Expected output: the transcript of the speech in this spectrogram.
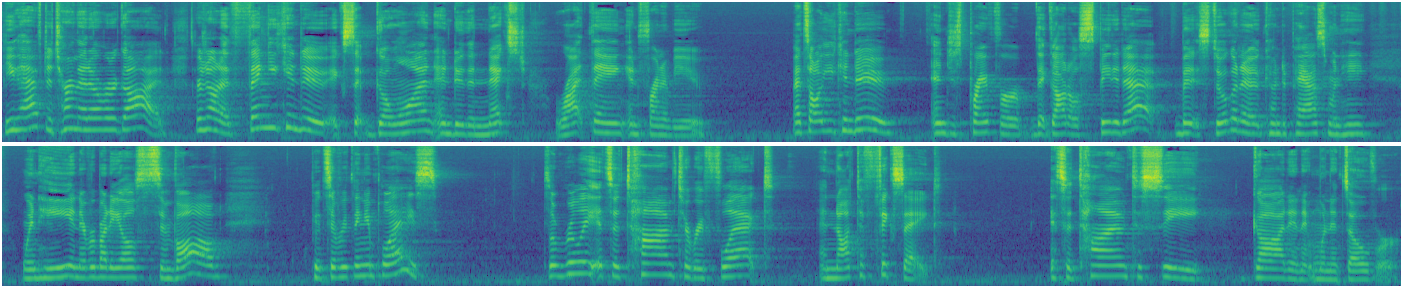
you have to turn that over to god. There's not a thing you can do except go on and do the next right thing in front of you. That's all you can do and just pray for that god will speed it up but it's still going to come to pass when he when he and everybody else that's involved puts everything in place. So really it's a time to reflect and not to fixate. It's a time to see God in it when it's over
